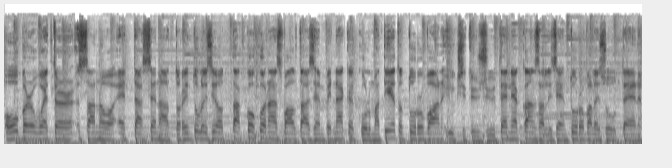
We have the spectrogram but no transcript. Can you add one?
Oberwetter sanoo, että senaattorin tulisi ottaa kokonaisvaltaisempi näkökulma tietoturvaan, yksityisyyteen ja kansalliseen turvallisuuteen.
